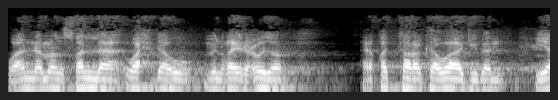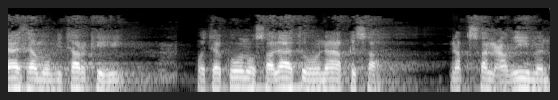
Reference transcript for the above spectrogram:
وأن من صلى وحده من غير عذر قد ترك واجبا يأثم بتركه وتكون صلاته ناقصة نقصا عظيما.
